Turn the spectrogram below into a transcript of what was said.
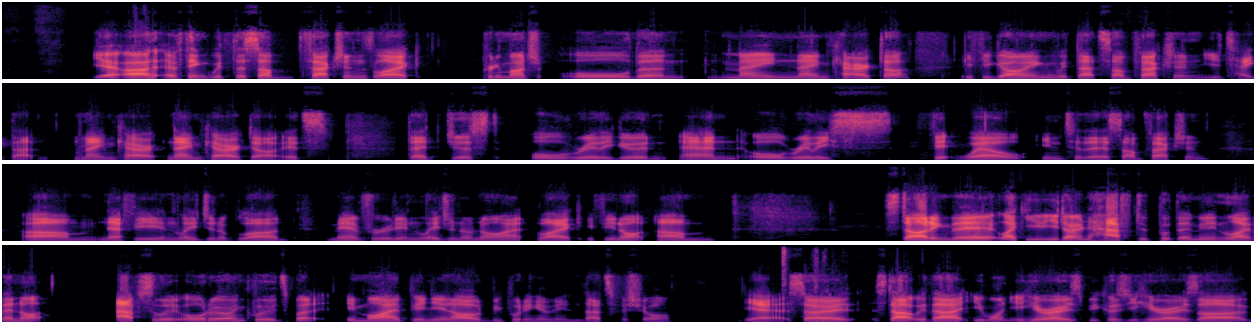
Yeah, I, I think with the sub factions, like pretty much all the main name character. If you're going with that sub faction, you take that name char- name character. It's they're just all really good and all really fit well into their sub faction. Um, Neffy in Legion of Blood, Mannfred in Legion of Night. Like if you're not um, starting there, like you, you don't have to put them in. Like they're not absolute auto includes, but in my opinion, I would be putting them in. That's for sure. Yeah, so start with that. You want your heroes because your heroes are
